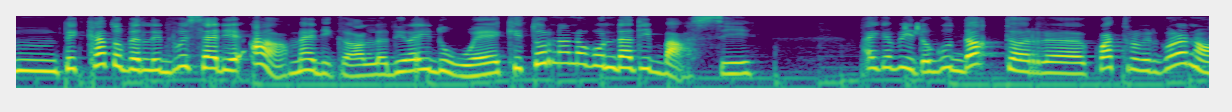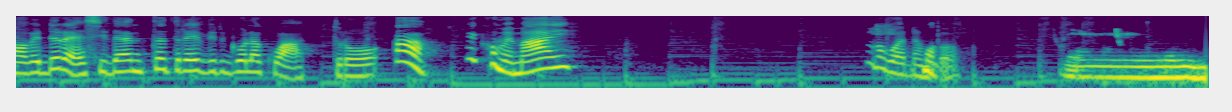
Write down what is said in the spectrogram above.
Mm, peccato per le due serie A, Medical, direi due, che tornano con dati bassi. Hai capito? Good Doctor 4,9 e The Resident 3,4. Ah, e come mai? Ma guarda un Ma, po'. Mm,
